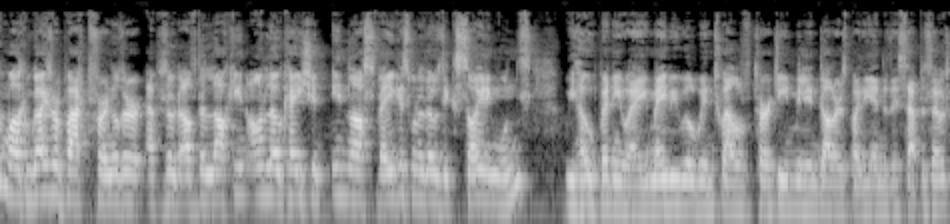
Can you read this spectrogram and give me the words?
Welcome, welcome, guys. We're back for another episode of the Lock In on location in Las Vegas. One of those exciting ones. We hope, anyway. Maybe we'll win 12, 13 million dollars by the end of this episode.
